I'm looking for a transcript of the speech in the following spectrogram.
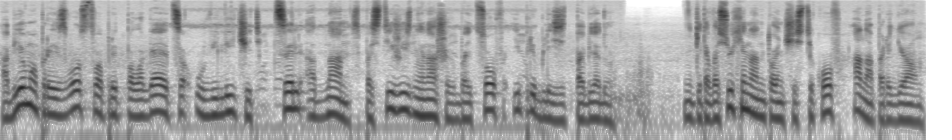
Объемы производства предполагается увеличить. Цель одна – спасти жизни наших бойцов и приблизить победу. Никита Васюхин, Антон Чистяков, Анапа регион.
